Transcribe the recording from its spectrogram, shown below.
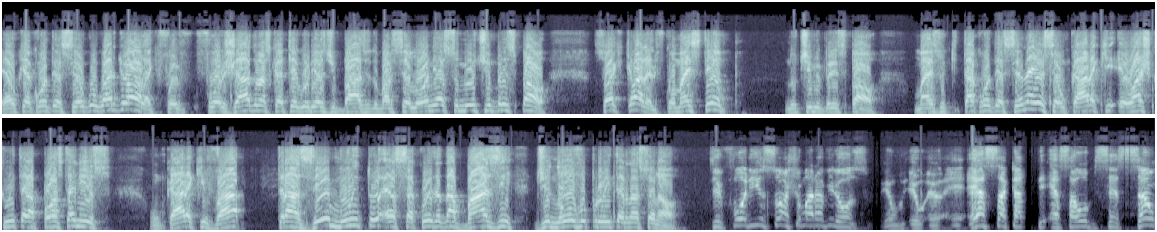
é o que aconteceu com o Guardiola, que foi forjado nas categorias de base do Barcelona e assumiu o time principal. Só que, claro, ele ficou mais tempo no time principal. Mas o que está acontecendo é isso: é um cara que eu acho que o Inter aposta nisso. Um cara que vai trazer muito essa coisa da base de novo para o Internacional. Se for isso, eu acho maravilhoso. Eu, eu, eu, essa, essa obsessão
